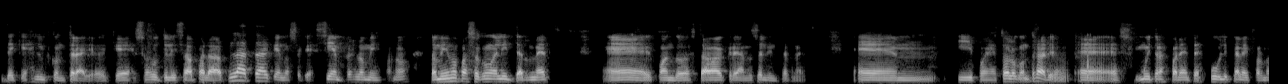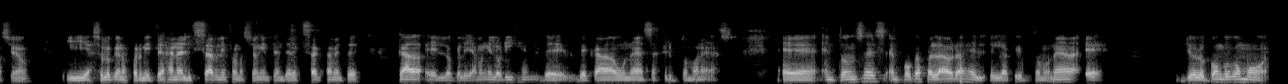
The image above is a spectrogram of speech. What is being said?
de que es el contrario, de que eso es utilizado para lavar plata, que no sé qué, siempre es lo mismo, ¿no? Lo mismo pasó con el Internet eh, cuando estaba creándose el Internet. Em, y pues es todo lo contrario, eh, es muy transparente, es pública la información y eso lo que nos permite es analizar la información y entender exactamente cada, eh, lo que le llaman el origen de, de cada una de esas criptomonedas. entonces, en pocas palabras, la criptomoneda es yo lo pongo como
